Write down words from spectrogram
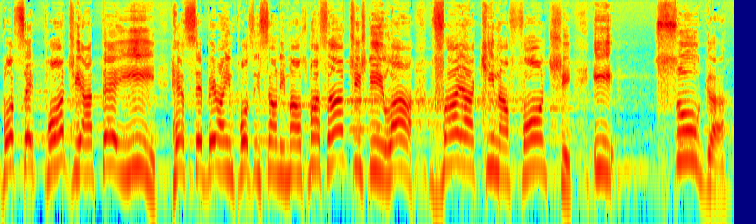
Você pode até ir receber a imposição de mãos, mas antes de ir lá, vai aqui na fonte e suga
